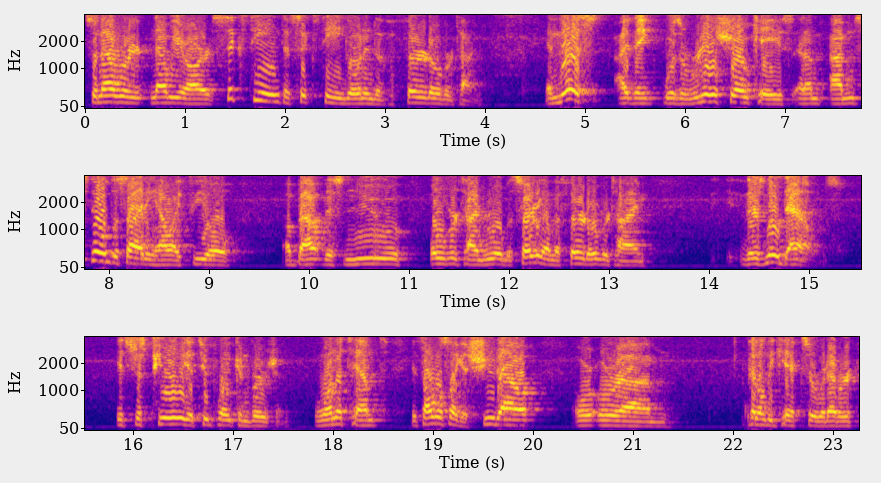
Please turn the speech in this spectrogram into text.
So now we're now we are 16 to 16 going into the third overtime. And this, I think, was a real showcase, and I'm, I'm still deciding how I feel about this new overtime rule. But starting on the third overtime, there's no downs. It's just purely a two point conversion. One attempt. It's almost like a shootout or, or um, penalty kicks or whatever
